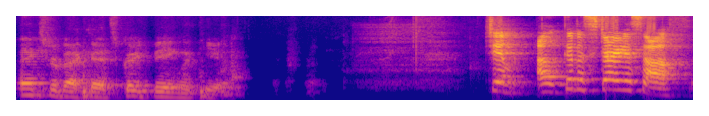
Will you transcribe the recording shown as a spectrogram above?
Thanks, Rebecca. It's great being with you. Jim, I'm going to start us off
